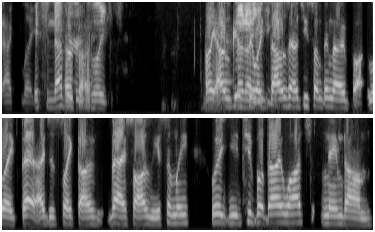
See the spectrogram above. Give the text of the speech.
act like It's never Oh, sorry. Like like I was gonna No, no, say you like that was actually something that I bought like that I just like thought of- that I saw recently with a YouTuber that I watched named um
